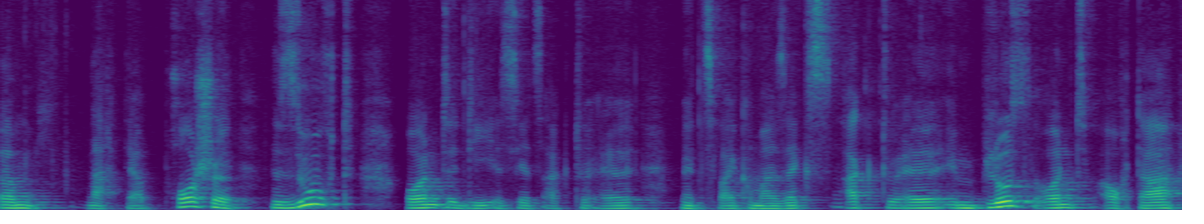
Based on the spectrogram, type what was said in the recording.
ähm, nach der Porsche sucht und die ist jetzt aktuell mit 2,6 aktuell im Plus und auch da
